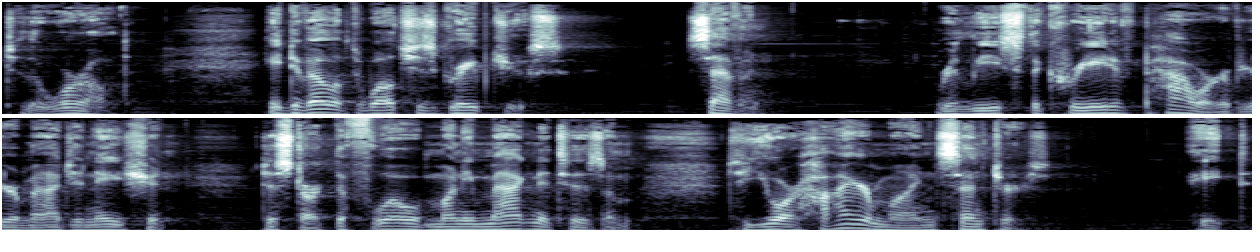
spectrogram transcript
to the world. He developed Welch's grape juice. 7. Release the creative power of your imagination to start the flow of money magnetism to your higher mind centers. 8.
